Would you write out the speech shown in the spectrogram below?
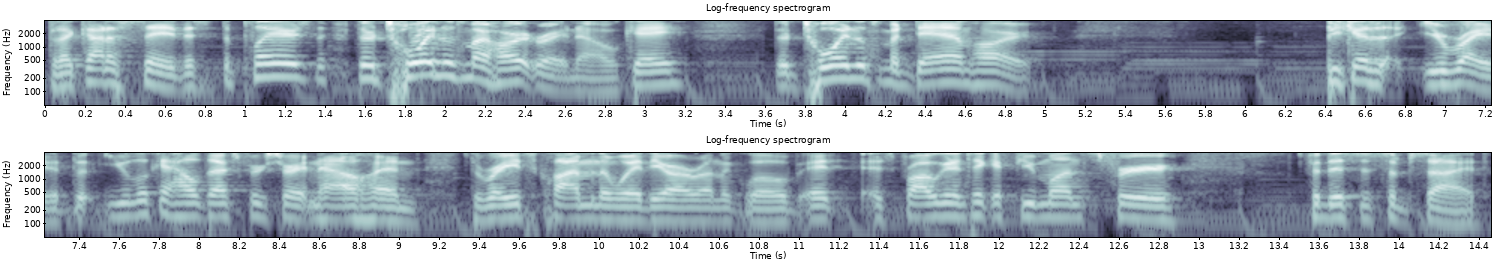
but I got to say this, the players, they're toying with my heart right now, okay? They're toying with my damn heart. Because you're right. You look at health experts right now, and the rates climbing the way they are around the globe. It, it's probably going to take a few months for for this to subside.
